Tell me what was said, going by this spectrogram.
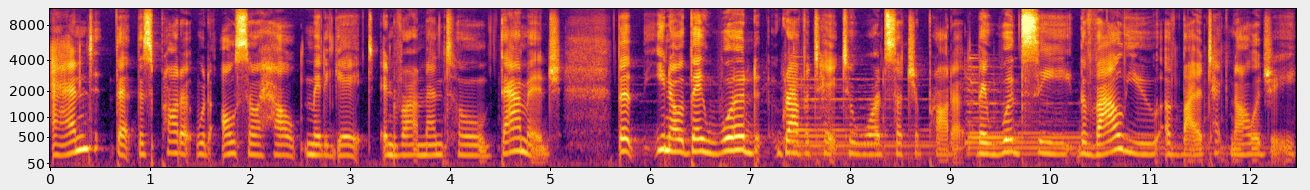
and that this product would also help mitigate environmental damage that you know they would gravitate towards such a product. They would see the value of biotechnology.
